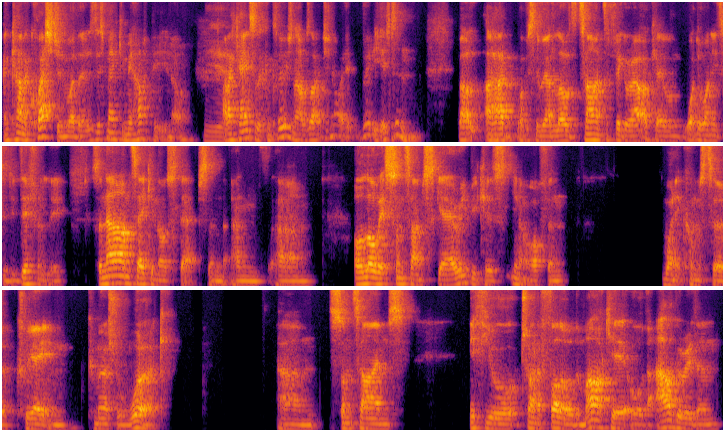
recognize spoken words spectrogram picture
and kind of question whether is this making me happy, you know? Yeah. And I came to the conclusion I was like, do you know what? It really isn't. But I had obviously we had loads of time to figure out, okay, well, what do I need to do differently? So now I'm taking those steps, and and um, although it's sometimes scary because you know often when it comes to creating commercial work, um, sometimes if you're trying to follow the market or the algorithm,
